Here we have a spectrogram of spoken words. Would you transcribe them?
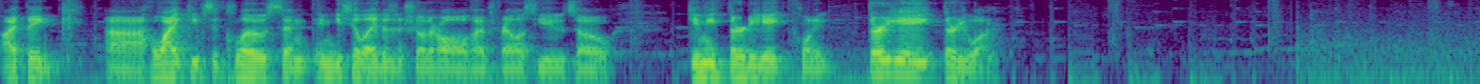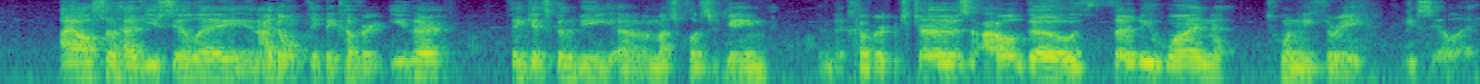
I think uh, Hawaii keeps it close, and, and UCLA doesn't show their whole offense for LSU. So give me 38 20, 38 31. I also have UCLA, and I don't think they cover either. I think it's going to be um, a much closer game than the cover shows. I will go 31 23 UCLA.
